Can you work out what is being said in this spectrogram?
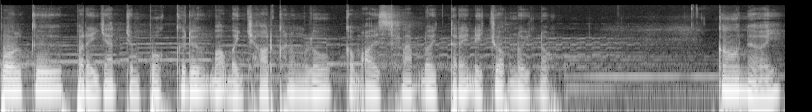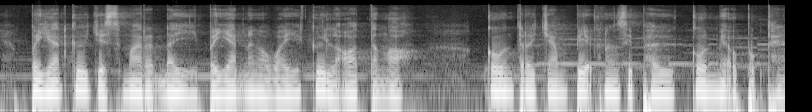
ពលគឺប្រយ័ត្នចំពោះគ្រឿងបោកបញ្ឆោតក្នុងលោកកុំឲ្យស្លាប់ដោយត្រីដែលជាប់នុយនោះកូនអើយប្រយ័ត្នគឺជាស្មារតីប្រយ័ត្ននឹងអ្វីគឺល្អទាំងអស់កូនត្រូវចាំពាក្យក្នុងសិភៅកូនមេឪពុកថា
